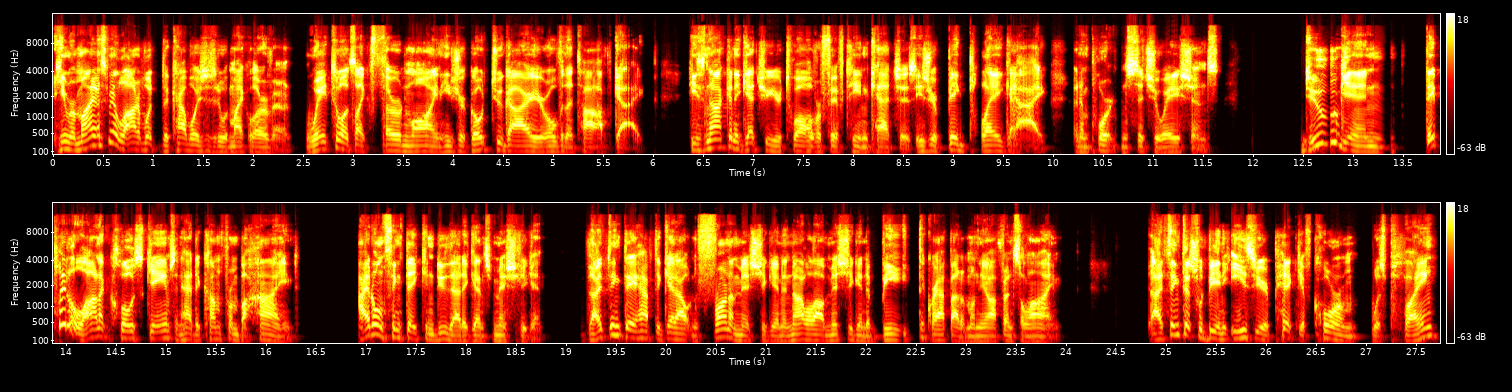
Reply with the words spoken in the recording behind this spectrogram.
he reminds me a lot of what the Cowboys used to do with Michael Irvin. Wait till it's like third line. He's your go-to guy, your over the top guy. He's not going to get you your 12 or 15 catches. He's your big play guy in important situations. Duggan, they played a lot of close games and had to come from behind. I don't think they can do that against Michigan. I think they have to get out in front of Michigan and not allow Michigan to beat the crap out of them on the offensive line. I think this would be an easier pick if Corum was playing.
